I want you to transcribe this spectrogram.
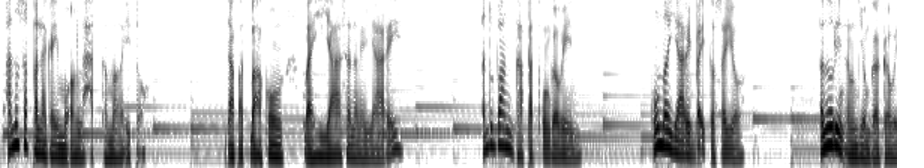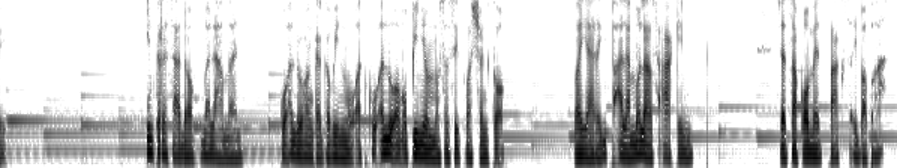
Ano sa palagay mo ang lahat ng mga ito? Dapat ba akong mahiya sa nangyayari? Ano ba ang dapat kong gawin? Kung nangyari ba ito sa'yo, ano rin ang iyong gagawin? Interesado ako malaman kung ano ang gagawin mo at kung ano ang opinion mo sa sitwasyon ko. Mayari ipaalam mo lang sa akin dyan sa comment box sa ibaba.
